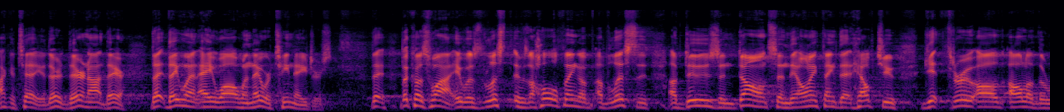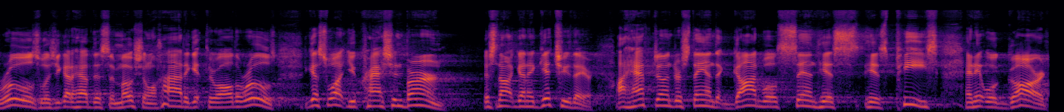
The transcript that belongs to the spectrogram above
I can tell you, they're, they're not there. They, they went AWOL when they were teenagers. They, because why? It was, list, it was a whole thing of, of listed of do's and don'ts, and the only thing that helped you get through all, all of the rules was you got to have this emotional high to get through all the rules. And guess what? You crash and burn. It's not going to get you there. I have to understand that God will send His, his peace and it will guard.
